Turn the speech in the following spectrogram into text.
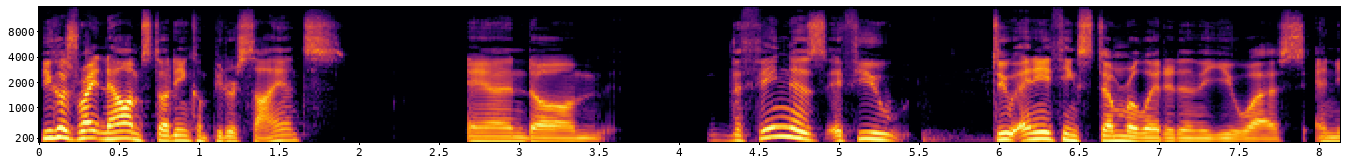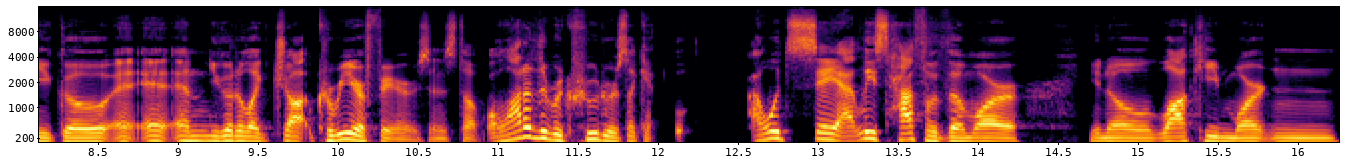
Because right now I'm studying computer science and um the thing is, if you do anything STEM related in the U.S. and you go and, and you go to like job career fairs and stuff, a lot of the recruiters, like I would say, at least half of them are, you know, Lockheed Martin,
